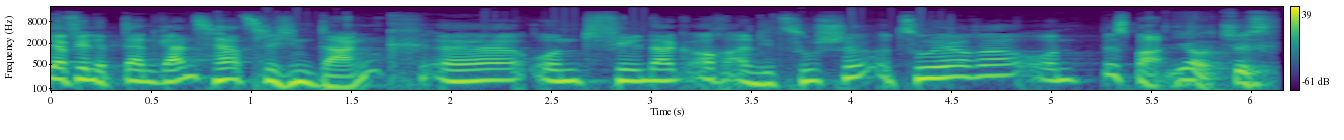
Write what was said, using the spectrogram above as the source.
Ja, Philipp, dann ganz herzlichen Dank äh, und vielen Dank auch an die Zuh Zuhörer und bis bald. Jo, tschüss.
